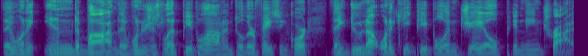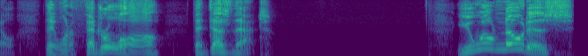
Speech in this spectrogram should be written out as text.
They want to end bond. They want to just let people out until they're facing court. They do not want to keep people in jail pending trial. They want a federal law that does that. You will notice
